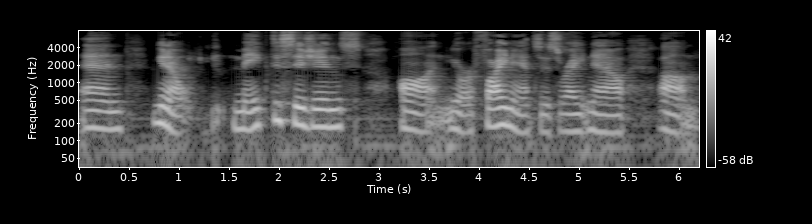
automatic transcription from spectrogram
and, you know, make decisions on your finances right now. Um,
